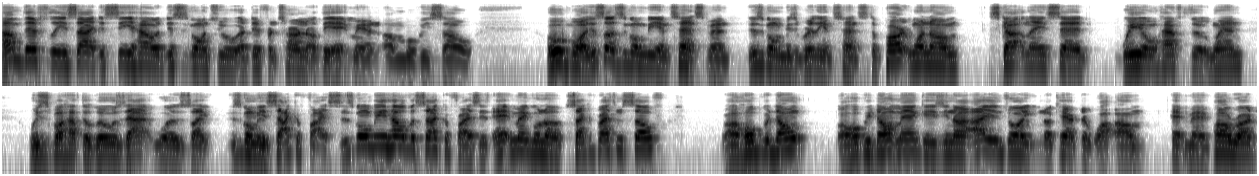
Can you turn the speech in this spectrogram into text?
I'm definitely excited to see how this is going to a different turn of the Ant Man um movie. So, oh boy, this is going to be intense, man. This is going to be really intense. The part when um Scott Lang said we don't have to win, we just about have to lose. That was like this is to be a sacrifice. This is to be a hell of a sacrifice. Is Ant Man to sacrifice himself? I hope we don't. I hope he don't, man, because you know I enjoy you know character um Ant Man. Paul Rudd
